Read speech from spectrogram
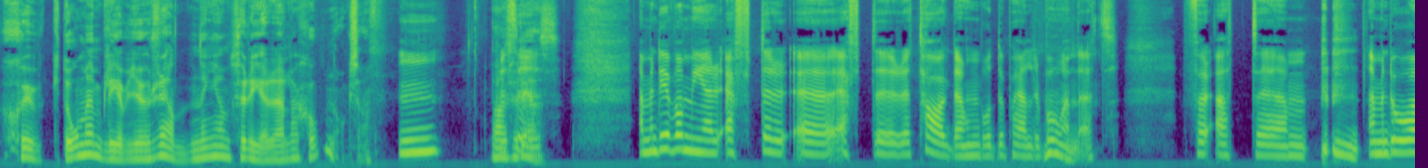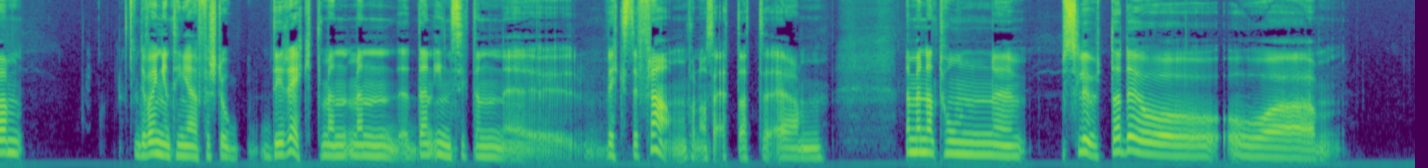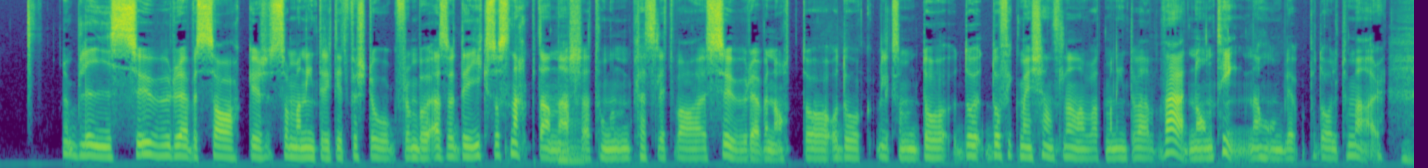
sjukdomen blev ju räddningen för er relation också. Mm, Varför precis. det? Ja, men det var mer efter, eh, efter ett tag där hon bodde på äldreboendet. Mm. För att eh, ja, men då, det var ingenting jag förstod direkt men, men den insikten eh, växte fram på något sätt. Att, eh, nej, men att hon eh, slutade och, och ehm, bli sur över saker som man inte riktigt förstod från början. Alltså det gick så snabbt annars mm. att hon plötsligt var sur över något och, och då, liksom, då, då, då, fick man känslan av att man inte var värd någonting när hon blev på dåligt humör. Mm.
